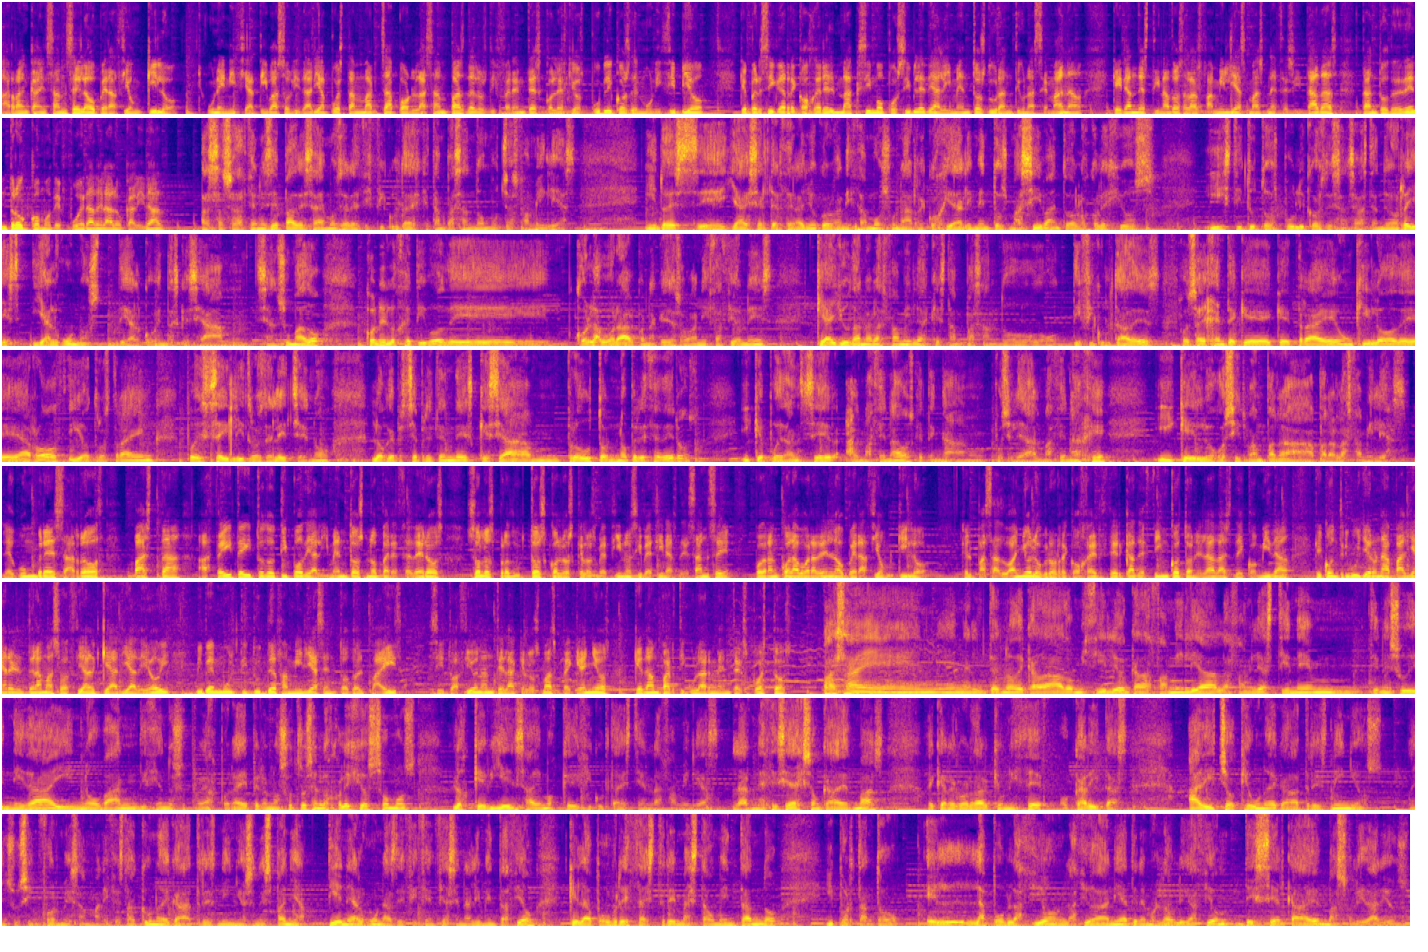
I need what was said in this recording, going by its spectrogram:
Arranca en Sanse la Operación Kilo, una iniciativa solidaria puesta en marcha por las AMPAs de los diferentes colegios públicos del municipio que persigue recoger el máximo posible de alimentos durante una semana que irán destinados a las familias más necesitadas, tanto de dentro como de fuera de la localidad. Las asociaciones de padres sabemos de las dificultades que están pasando muchas familias. Y entonces eh, ya es el tercer año que organizamos una recogida de alimentos masiva en todos los colegios institutos públicos de San Sebastián de los Reyes y algunos de Alcobendas que se han, se han sumado con el objetivo de colaborar con aquellas organizaciones que ayudan a las familias que están pasando dificultades. Pues hay gente que, trae un kilo de arroz y otros traen pues 6 litros de leche. ¿no? Lo que se pretende es que sean productos no perecederos y que puedan ser almacenados, que tengan posibilidad de almacenaje y que luego sirvan para, para las familias. Legumbres, arroz, pasta, aceite y todo tipo de alimentos no perecederos son los productos con los que los vecinos y vecinas de Sanse podrán colaborar en la Operación Kilo que el pasado año logró recoger cerca de 5 toneladas de comida que contribuyeron a paliar el drama social que a día de hoy viven multitud de familias en todo el país, situación ante la que los más pequeños quedan particularmente expuestos. Pasa en, en, el interno de cada domicilio, en cada familia, las familias tienen, tienen su dignidad y no van diciendo sus problemas por ahí, pero nosotros en los colegios somos los que bien sabemos qué dificultades tienen las familias. Las necesidades son cada vez más, hay que recordar que UNICEF o Cáritas ha dicho que uno de cada tres niños en sus informes han manifestado que uno de cada tres niños en España tiene algunas deficiencias en alimentación, que la pobreza extrema está aumentando y por tanto la población, la ciudadanía tenemos la obligación de ser cada vez más solidarios.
